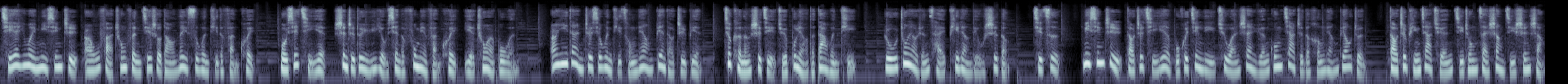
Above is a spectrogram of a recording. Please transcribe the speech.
企业因为密薪制而无法充分接受到类似问题的反馈，某些企业甚至对于有限的负面反馈也充耳不闻。而一旦这些问题从量变到质变，就可能是解决不了的大问题，如重要人才批量流失等。其次，密薪制导致企业不会尽力去完善员工价值的衡量标准，导致评价权集中在上级身上，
